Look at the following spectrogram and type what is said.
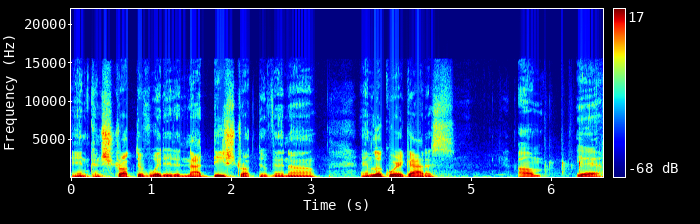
and constructive with it and not destructive. And uh, and look where it got us. Um, yeah.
